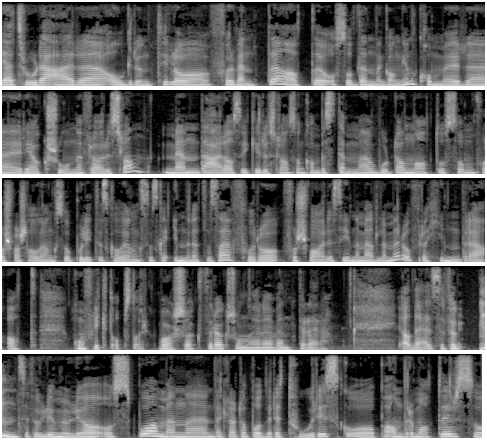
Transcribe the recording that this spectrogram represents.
Jeg tror det er eh, all grunn til å forvente at eh, også denne gangen kommer eh, reaksjoner fra Russland. Men det er altså ikke Russland som kan bestemme hvordan Nato som forsvarsallianse og politisk allianse skal innrette seg for å forsvare sine medlemmer og for å hindre at konflikt oppstår. Hva slags reaksjoner venter dere? Ja, Det er selvfølgelig, selvfølgelig umulig å, å, spå, men eh, det er klart at både retorisk og på andre måter så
